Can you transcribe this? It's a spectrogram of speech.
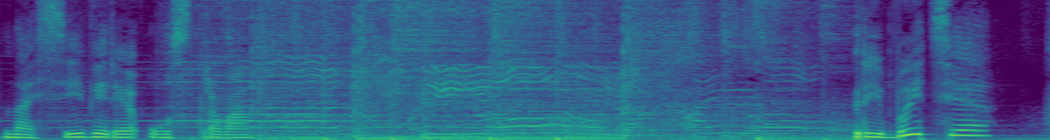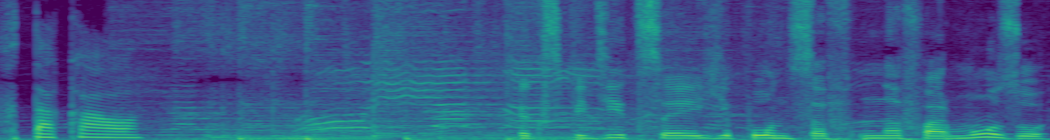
на севере острова. Прибытие в Такао. Экспедиция японцев на Формозу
